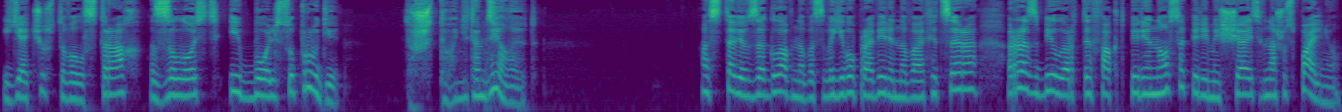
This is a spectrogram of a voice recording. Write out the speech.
Я чувствовал страх, злость и боль супруги. Что они там делают? Оставив за главного своего проверенного офицера, разбил артефакт переноса, перемещаясь в нашу спальню.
